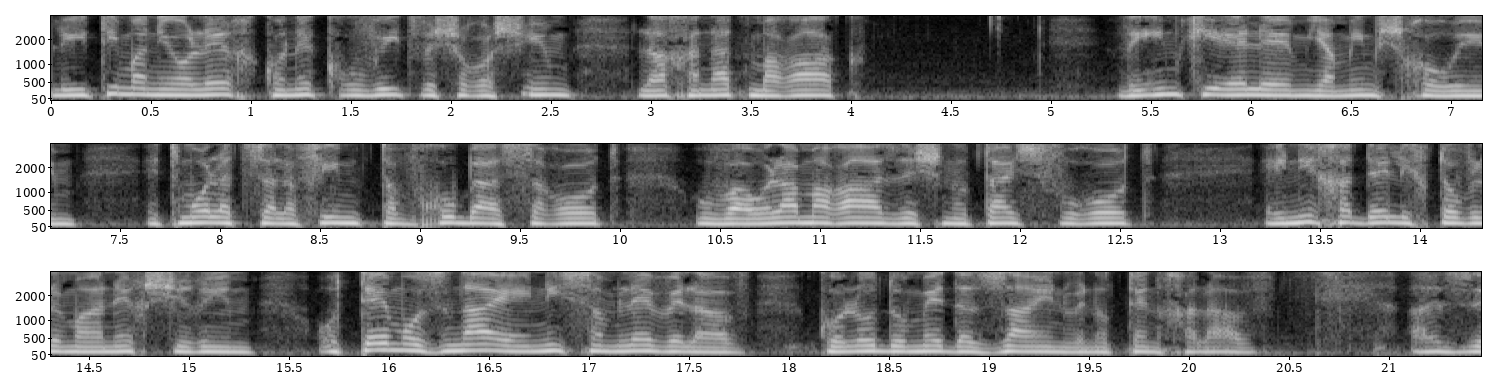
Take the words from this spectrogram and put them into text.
לעתים אני הולך, קונה כרובית ושורשים להכנת מרק. ואם כי אלה הם ימים שחורים, אתמול הצלפים טבחו בעשרות, ובעולם הרע הזה שנותיי ספורות. איני חדל לכתוב למענך שירים, אוטם אוזניי איני שם לב אליו, כל עוד עומד הזין ונותן חלב. אז...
